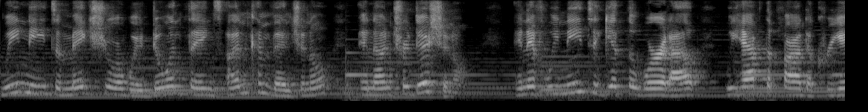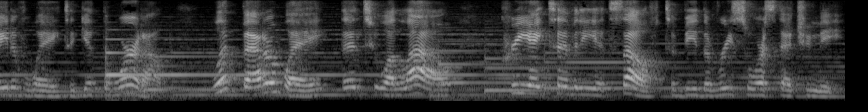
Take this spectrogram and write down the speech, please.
we need to make sure we're doing things unconventional and untraditional. And if we need to get the word out, we have to find a creative way to get the word out. What better way than to allow creativity itself to be the resource that you need?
